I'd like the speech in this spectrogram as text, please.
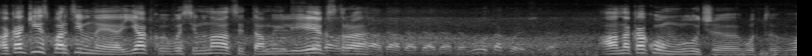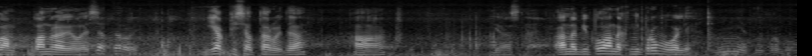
А какие спортивные? Як-18 там Ну, или да, экстра? Да, да, да, да, да, да. Ну вот такое все, да. А на каком лучше вот вам понравилось? 52-й. Як-52, да? А, ясно. А на бипланах не пробовали? Нет, не пробовал.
